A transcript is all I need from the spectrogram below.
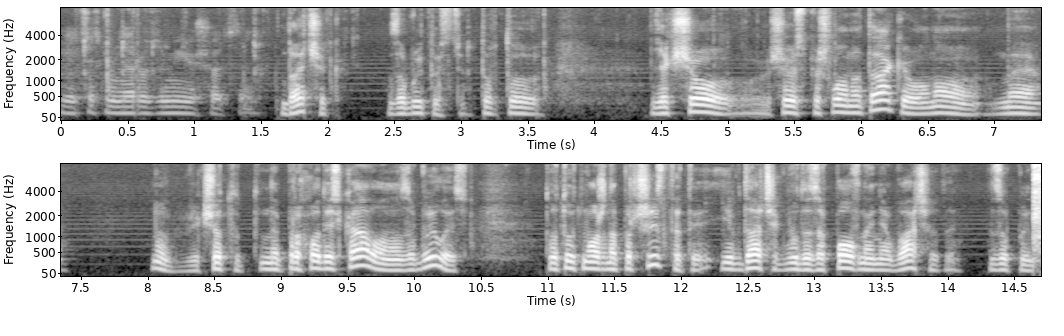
Я чесно не розумію, що це. Датчик забитості. Тобто, якщо щось пішло не так, і воно не. Ну, якщо тут не проходить кава, воно забилось, то тут можна почистити, і датчик буде заповнення бачити, зупинити.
